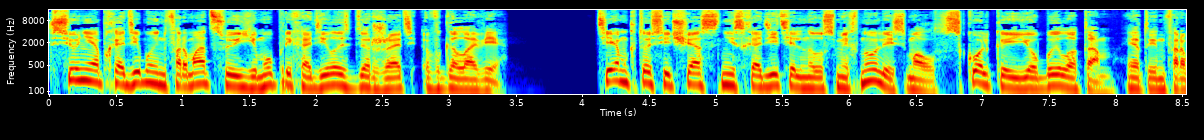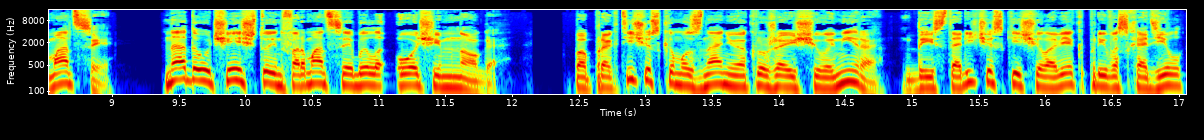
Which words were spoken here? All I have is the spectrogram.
Всю необходимую информацию ему приходилось держать в голове. Тем, кто сейчас снисходительно усмехнулись, мол, сколько ее было там, этой информации, надо учесть, что информации было очень много. По практическому знанию окружающего мира доисторический человек превосходил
